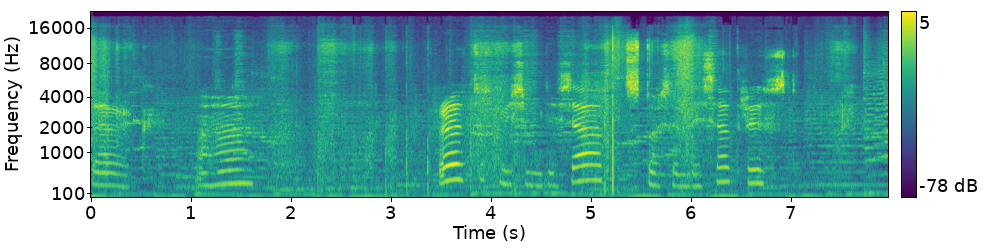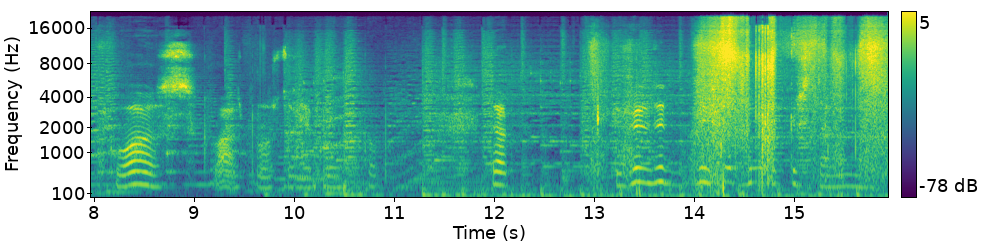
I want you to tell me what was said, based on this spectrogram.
Так. Ага. 30, 80, 170, 300. Класс. Класс просто я был. Так. 69 кристаллов.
